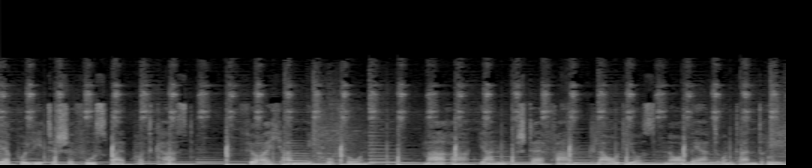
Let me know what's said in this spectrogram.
der politische Fußball-Podcast. Für euch am Mikrofon. Mara, Jan, Stefan, Claudius, Norbert und André.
